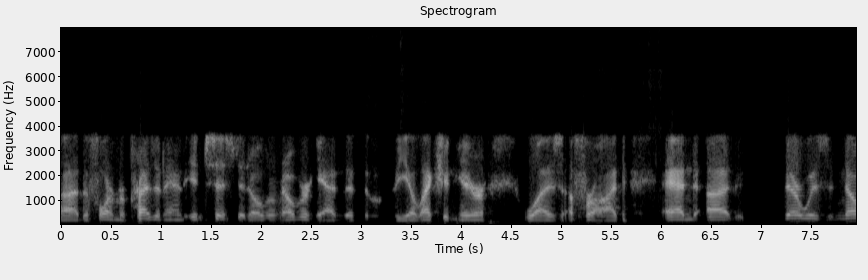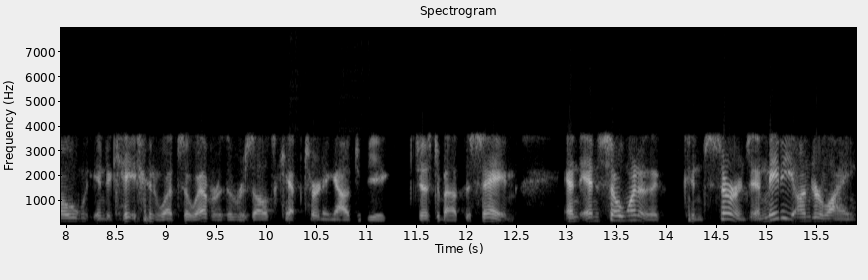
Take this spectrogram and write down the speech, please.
uh, the former president insisted over and over again that the, the election here was a fraud. And uh, there was no indication whatsoever. The results kept turning out to be just about the same. And, and so one of the concerns, and maybe underlying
